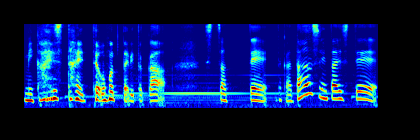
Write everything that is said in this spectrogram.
見返したいって思ったりとかしちゃってだから男子に対して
